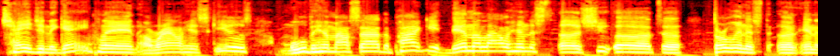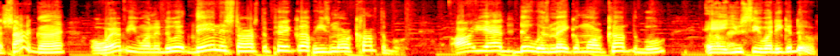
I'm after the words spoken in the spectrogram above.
changing the game plan around his skills, moving him outside the pocket, then allowing him to uh, shoot uh, to throw in a uh, in a shotgun or wherever you want to do it. Then it starts to pick up. He's more comfortable. All you had to do was make him more comfortable, and Okay. you see what he could do.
